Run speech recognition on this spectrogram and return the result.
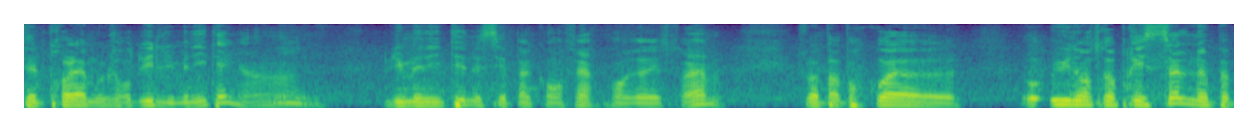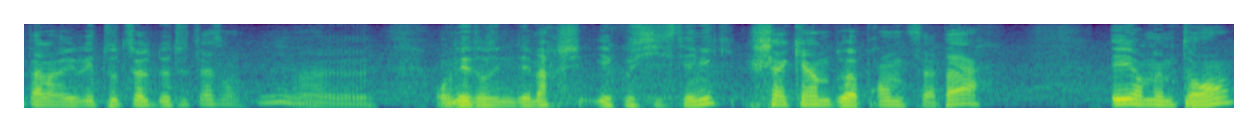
le problème aujourd'hui de l'humanité. Hein. L'humanité ne sait pas comment faire pour régler ce problème. Je vois pas pourquoi une entreprise seule ne peut pas le régler toute seule de toute façon. Hein. on est dans une démarche écosystémique. Chacun doit prendre sa part. Et en même temps,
